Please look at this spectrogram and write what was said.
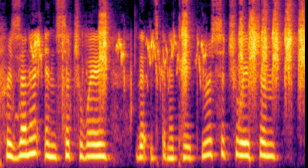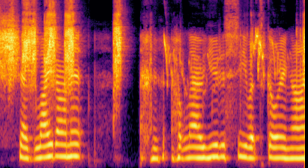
present it in such a way that it's going to take your situation, shed light on it, allow you to see what's going on,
